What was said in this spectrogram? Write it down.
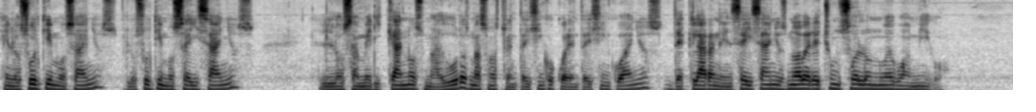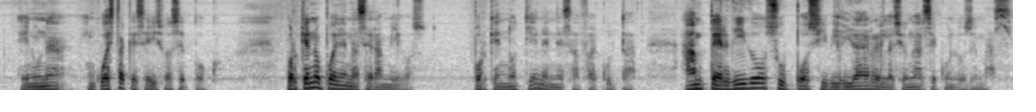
en los últimos años, los últimos seis años, los americanos maduros, más o menos 35, 45 años, declaran en seis años no haber hecho un solo nuevo amigo en una encuesta que se hizo hace poco. ¿Por qué no pueden hacer amigos? Porque no tienen esa facultad. Han perdido su posibilidad de relacionarse con los demás.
